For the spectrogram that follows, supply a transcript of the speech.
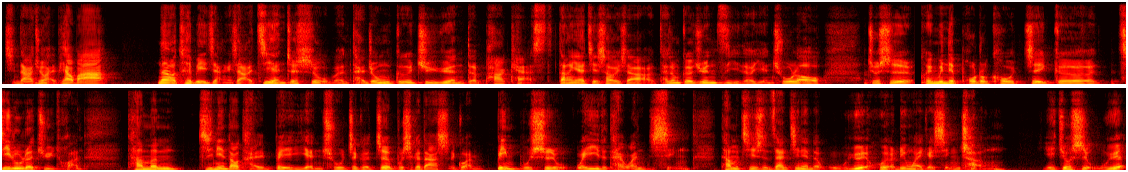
请大家去买票吧。那要特别讲一下，既然这是我们台中歌剧院的 podcast，当然要介绍一下台中歌剧院自己的演出喽。就是 Rimini Protocol 这个记录的剧团。他们今年到台北演出，这个这不是个大使馆，并不是唯一的台湾行。他们其实在今年的五月会有另外一个行程，也就是五月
